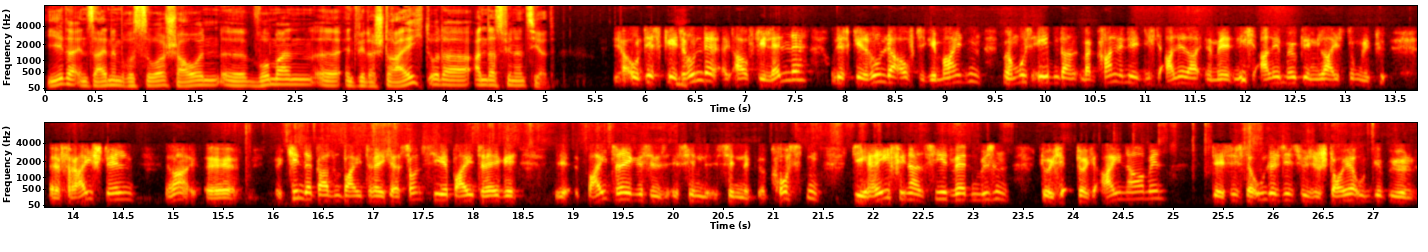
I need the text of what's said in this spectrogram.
jeder in seinem Ressort schauen, äh, wo man äh, entweder streicht oder anders finanziert. Ja, und es geht runter auf die Länder und es geht runter auf die Gemeinden. Man muss eben dann, man kann nicht alle, nicht alle möglichen Leistungen äh, freistellen. Ja, äh, Kindergartenbeiträge, sonstige Beiträge. Beiträge sind, sind, sind Kosten, die refinanziert werden müssen durch, durch Einnahmen. Das ist der Unterschied zwischen Steuer und Gebühren.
